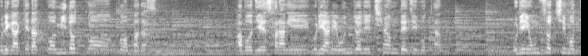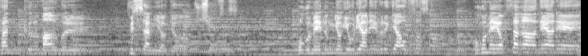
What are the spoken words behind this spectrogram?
우리가 깨닫고 믿었고 구원받았습니다. 아버지의 사랑이 우리 안에 온전히 체험되지 못한 우리 용서치 못한 그 마음을 불쌍히 여겨 주시옵소서. 복음의 능력이 우리 안에 흐르게 하옵소서. 복음의 역사가 내 안에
